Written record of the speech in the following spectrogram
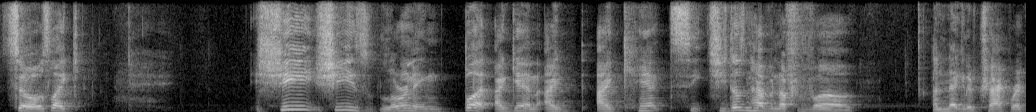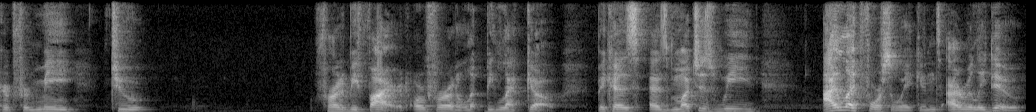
So it's like, she she's learning, but again, I I can't see. She doesn't have enough of a a negative track record for me to for her to be fired or for her to let, be let go. Because as much as we, I like Force Awakens, I really do.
